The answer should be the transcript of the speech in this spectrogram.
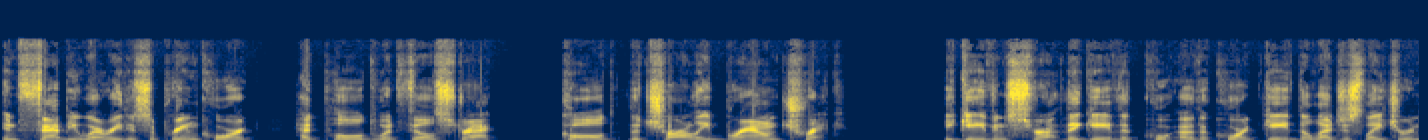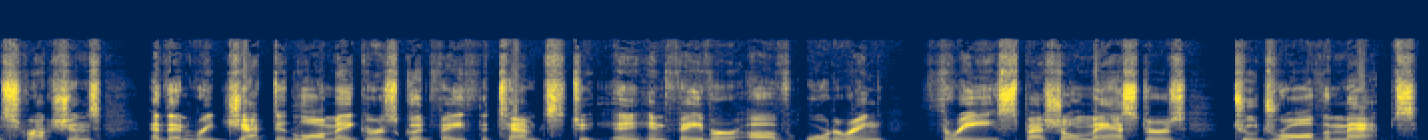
In February, the Supreme Court had pulled what Phil Strach called the Charlie Brown trick. He gave instru- they gave the court, uh, the court gave the legislature instructions and then rejected lawmakers' good faith attempts to in, in favor of ordering three special masters to draw the maps.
